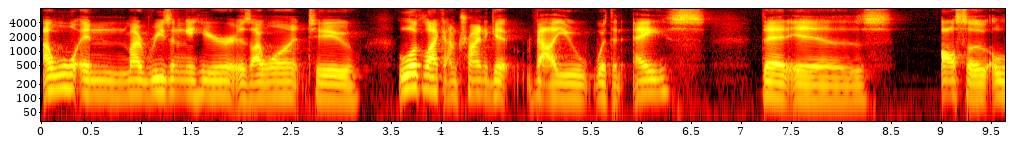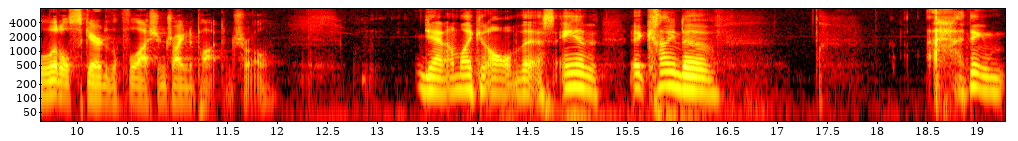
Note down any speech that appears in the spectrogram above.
I want, and my reasoning here is I want to look like I'm trying to get value with an ace that is also a little scared of the flush and trying to pot control. Yeah, and I'm liking all of this. And it kind of, I think,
